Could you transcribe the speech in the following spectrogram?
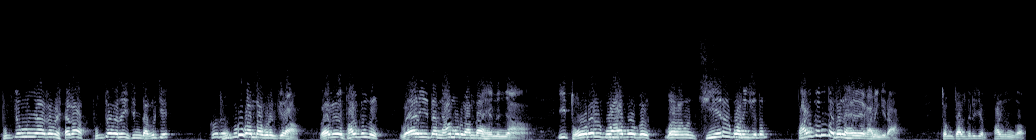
북쪽느냐 그러면 해가 북쪽에서 있습니다. 그렇지? 그 북으로 간다 그랬기라. 왜 그래 밝은 걸왜 이다 남으로 간다 했느냐? 이 도를 구하고 그 뭐라면 지혜를 구하는 게거든. 밝은 것을 해가는 기라. 좀 잘 들으죠. 밝은 거.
